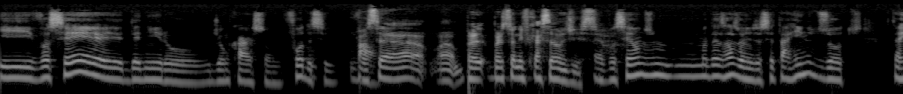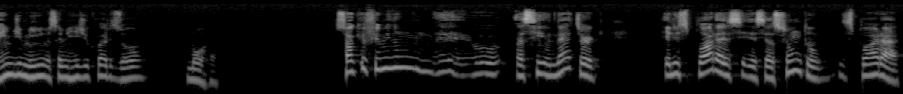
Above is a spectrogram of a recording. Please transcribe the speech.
E você, De Niro, John Carson, foda-se. Você é a per- personificação disso. É, você é um dos- uma das razões. Você tá rindo dos outros. Você tá rindo de mim, você me ridicularizou. Morra. Só que o filme não. é, o- assim, o Network, ele explora esse, esse assunto, explora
